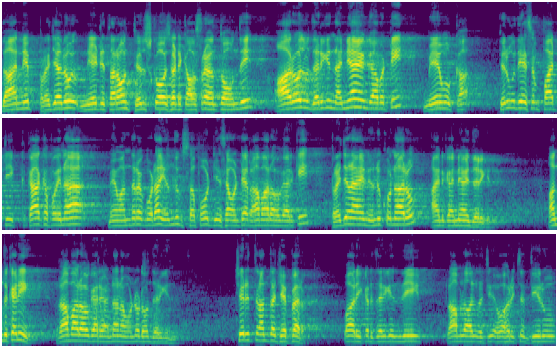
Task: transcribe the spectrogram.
దాన్ని ప్రజలు నేటి తరం తెలుసుకోవాల్సిన అవసరం ఎంతో ఉంది. ఆ రోజు జరిగింది అన్యాయం కాబట్టి మేము కా- తెలుగుదేశం పార్టీ కాకపోయినా మేమందరం కూడా ఎందుకు సపోర్ట్ చేశామంటే రామారావు గారికి ప్రజలు ఆయన ఎన్నుకున్నారు ఆయనకు అన్యాయం జరిగింది. అందుకని రామారావు గారి అండన ఉండడం జరిగింది. చరిత్ర అంతా చెప్పారు. వారు ఇక్కడ జరిగింది రామ్లాల్ వ్యవహరించిన తీరు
